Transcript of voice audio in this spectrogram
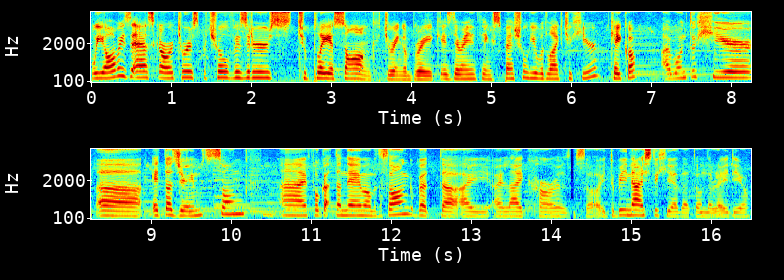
We always ask our tourist patrol visitors to play a song during a break. Is there anything special you would like to hear? Keiko? I want to hear uh, Etta James song. I forgot the name of the song, but uh, I, I like her, so it would be nice to hear that on the radio.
